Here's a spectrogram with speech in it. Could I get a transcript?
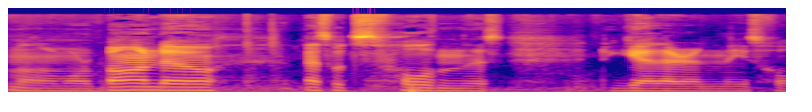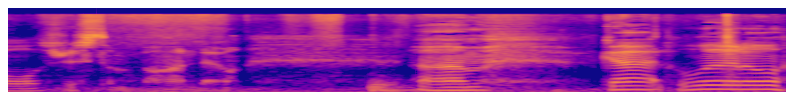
a little more Bondo. That's what's holding this together in these holes, just some Bondo. Um, got a little,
